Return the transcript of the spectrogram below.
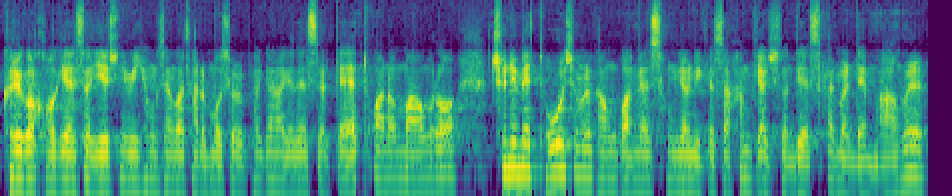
그리고 거기에서 예수님의 형상과 다른 모습을 발견하게 됐을 때 애통하는 마음으로 주님의 도우심을 간구하며 성령님께서 함께 하셔서 내 삶을 내 마음을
